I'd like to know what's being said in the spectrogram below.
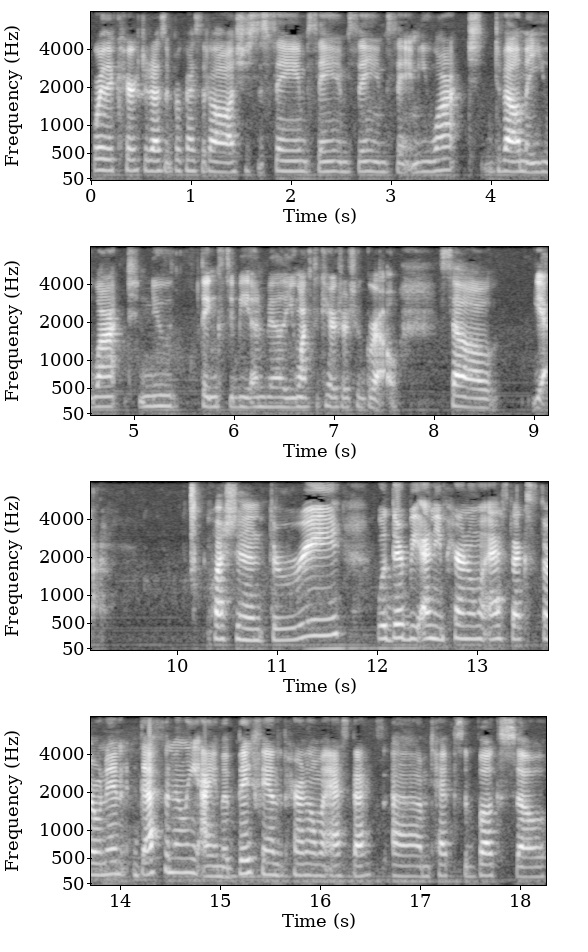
where the character doesn't progress at all. It's just the same, same, same, same. You want development. You want new things to be unveiled. You want the character to grow. So, yeah. Question three Would there be any paranormal aspects thrown in? Definitely. I am a big fan of the paranormal aspects um, types of books. So,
